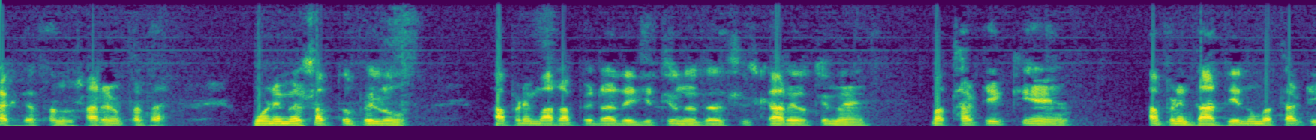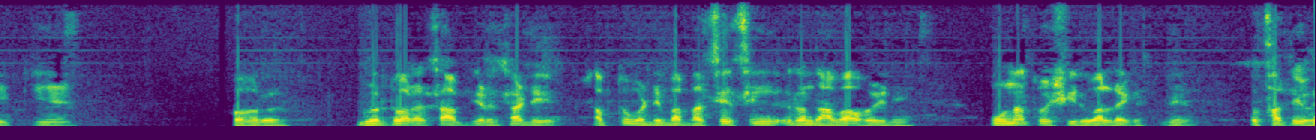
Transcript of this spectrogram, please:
ਰੱਖਦਾ, ਤੁਹਾਨੂੰ ਸਾਰਿਆਂ ਨੂੰ ਪਤਾ। ਹੁਣੇ ਮੈਂ ਸਭ ਤੋਂ ਪਹਿਲਾਂ ਆਪਣੇ ਮਾਤਾ ਪਿਤਾ ਦੇ ਜਿੱਥੇ ਉਹਨਾਂ ਦਾ ਸੰਸਕਾਰ ਹੈ ਉੱਥੇ ਮੈਂ ਮੱਥਾ ਟੇਕ ਕੇ ਆਇਆ। ਆਪਣੇ ਦਾਦੇ ਨੂੰ ਮੱਥਾ ਟੇਕ ਕੇ ਆਇਆ। ਔਰ ਗੁਰਦੁਆਰਾ ਸਾਹਿਬ ਜਿਹੜੇ ਸਾਡੇ ਸਭ ਤੋਂ ਵੱਡੇ ਬਾਬਾ ਸਿੱਧ ਸਿੰਘ ਰੰਧਾਵਾ ਹੋਏ ਨੇ, ਉਹਨਾਂ ਤੋਂ ਆਸ਼ੀਰਵਾਦ ਲੈ ਕੇ ਤੇ ਫਤਿਹ ਹੋਏ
